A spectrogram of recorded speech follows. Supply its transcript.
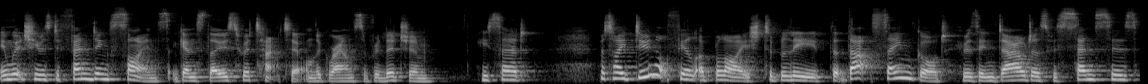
in which he was defending science against those who attacked it on the grounds of religion. He said, But I do not feel obliged to believe that that same God who has endowed us with senses,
